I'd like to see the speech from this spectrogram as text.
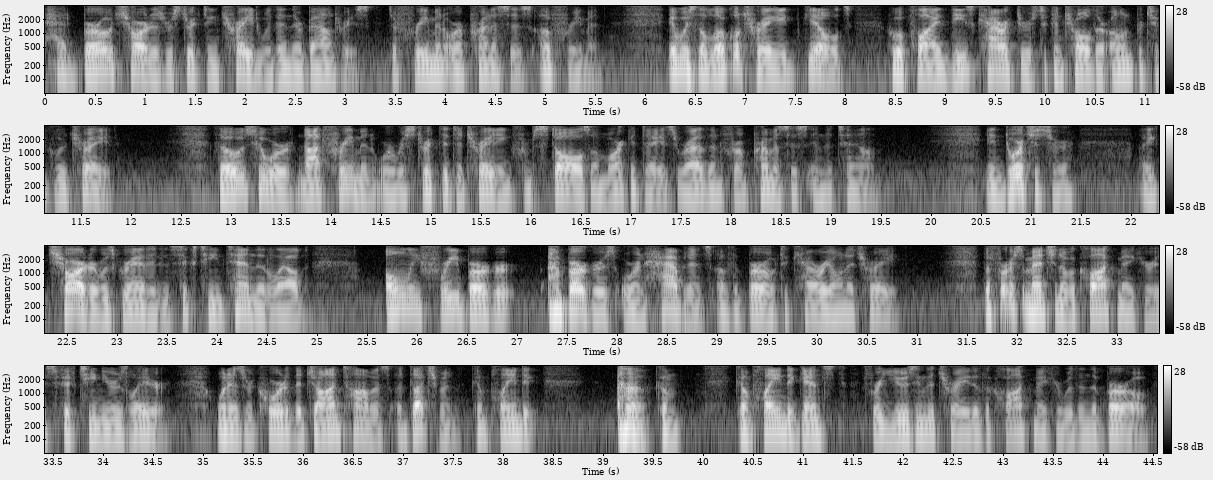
had borough charters restricting trade within their boundaries to freemen or apprentices of freemen. It was the local trade guilds who applied these characters to control their own particular trade. Those who were not freemen were restricted to trading from stalls on market days rather than from premises in the town. In Dorchester, a charter was granted in 1610 that allowed only free burger, burghers or inhabitants of the borough to carry on a trade. The first mention of a clockmaker is 15 years later, when it is recorded that John Thomas, a Dutchman, complained, com, complained against for using the trade of the clockmaker within the borough,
